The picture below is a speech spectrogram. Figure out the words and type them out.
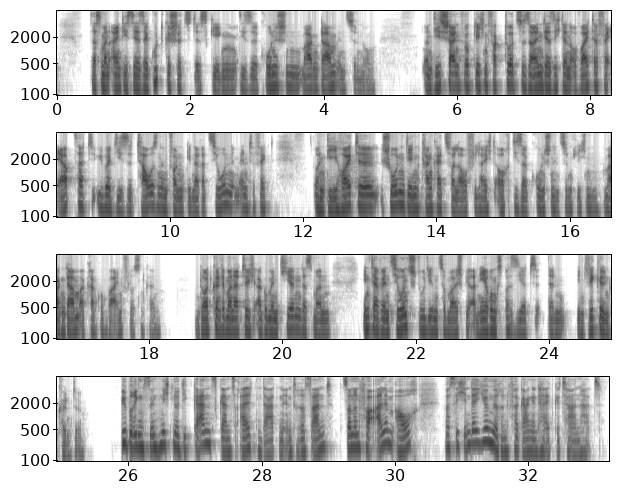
dass man eigentlich sehr, sehr gut geschützt ist gegen diese chronischen Magen-Darm-Entzündungen. Und dies scheint wirklich ein Faktor zu sein, der sich dann auch weiter vererbt hat über diese Tausenden von Generationen im Endeffekt und die heute schon den Krankheitsverlauf vielleicht auch dieser chronischen entzündlichen Magen-Darm-Erkrankung beeinflussen können. Und dort könnte man natürlich argumentieren, dass man Interventionsstudien zum Beispiel ernährungsbasiert dann entwickeln könnte. Übrigens sind nicht nur die ganz, ganz alten Daten interessant, sondern vor allem auch, was sich in der jüngeren Vergangenheit getan hat.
